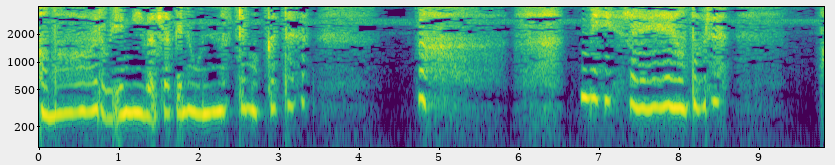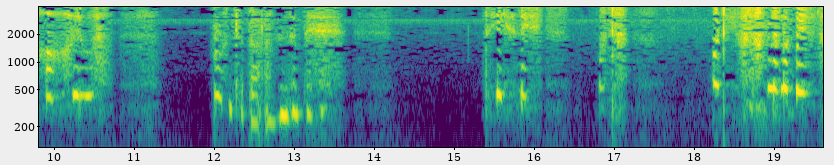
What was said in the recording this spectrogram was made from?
අමාරුවෙන් ඉවසගෙන උන්නට මොකද මේ රෑ අඳුර පාළුව මට තරන්න බෑ තියෙන්නේ මට මට ඉවසන්න බෑ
